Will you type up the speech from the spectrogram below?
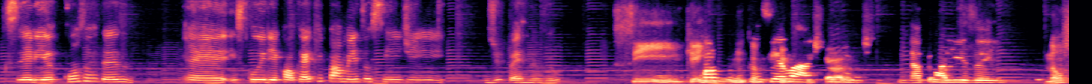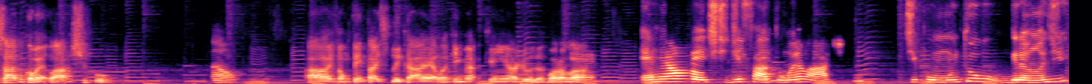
que seria, com certeza, é, excluiria qualquer equipamento assim de, de perna, viu? Sim, quem Qual nunca. é elástico, gente? Me atualiza aí. Não sabe como é elástico? Não. Ah, vamos tentar explicar ela. Quem, quem ajuda? Bora lá. É, é realmente, de fato, um elástico, tipo, muito grande.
